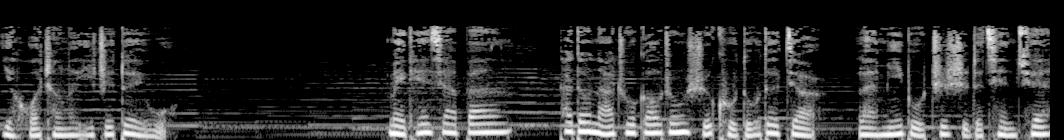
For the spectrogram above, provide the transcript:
也活成了一支队伍。每天下班，他都拿出高中时苦读的劲儿来弥补知识的欠缺，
